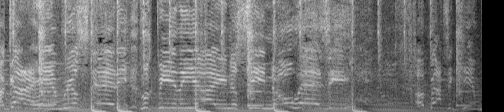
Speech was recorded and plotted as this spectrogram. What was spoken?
I got a hand real steady. Look me in the eye and you'll see no hezzy. About to get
